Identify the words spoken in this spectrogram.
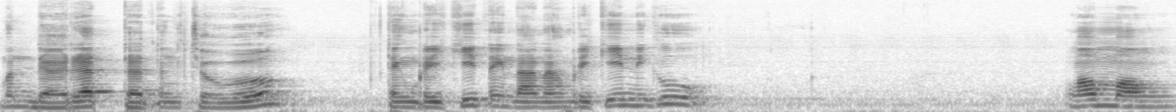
mendarat dateng Jawa, teng mriki teng tanah mriki niku ngomong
